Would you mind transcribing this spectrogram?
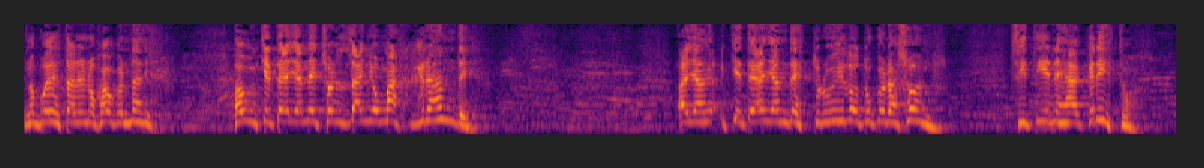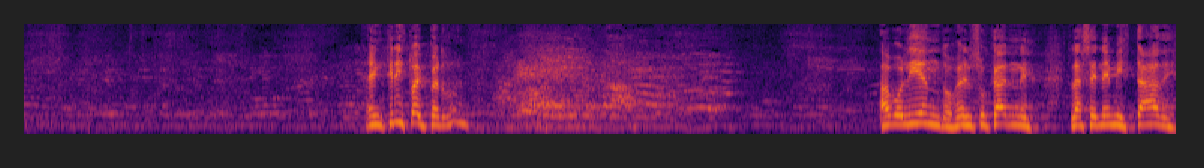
No puede estar enojado con nadie. Aunque te hayan hecho el daño más grande. que te hayan destruido tu corazón. Si tienes a Cristo. En Cristo hay perdón. Aboliendo en su carne las enemistades,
